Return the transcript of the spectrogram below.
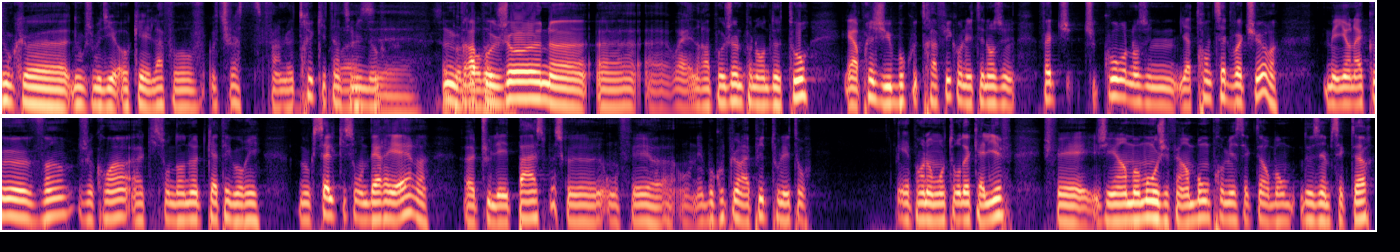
Donc, euh, donc je me dis, ok, là, faut, tu vois, enfin, le truc est Ouais, intimidant. c'est- c'est Donc, le drapeau jaune, euh, euh, ouais, drapeau jaune pendant deux tours. Et après, j'ai eu beaucoup de trafic. On était dans une. En fait, tu, tu cours dans une. Il y a 37 voitures, mais il y en a que 20, je crois, qui sont dans notre catégorie. Donc, celles qui sont derrière, tu les passes parce que on fait, on est beaucoup plus rapide tous les tours. Et pendant mon tour de qualif, je fais, j'ai eu un moment où j'ai fait un bon premier secteur, bon deuxième secteur,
